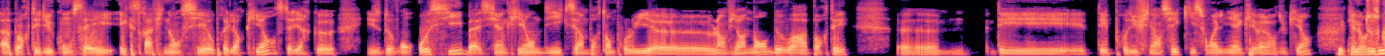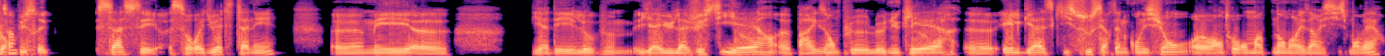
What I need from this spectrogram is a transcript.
apporter du conseil extra-financier auprès de leurs clients, c'est-à-dire qu'ils devront aussi, bah, si un client dit que c'est important pour lui l'environnement, devoir apporter des, des, produits financiers qui sont alignés avec les valeurs du client. quel tout ce ça, ça, c'est, ça aurait dû être cette année, mais il y a des il y a eu là juste hier par exemple le nucléaire et le gaz qui sous certaines conditions rentreront maintenant dans les investissements verts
